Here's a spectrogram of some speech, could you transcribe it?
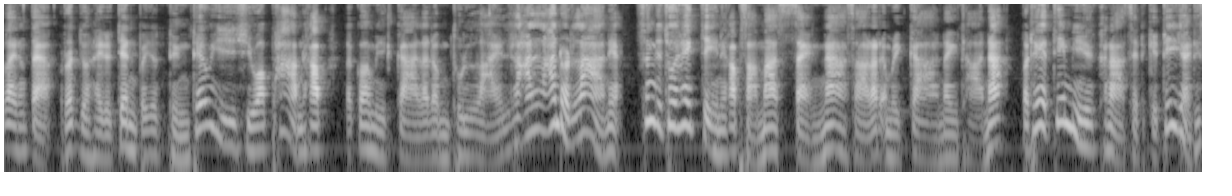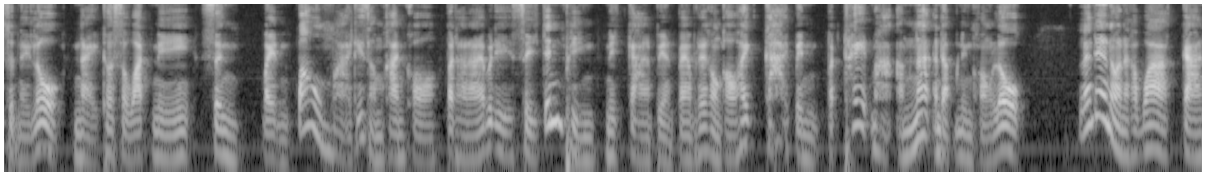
ไล่ตั้งแต่รถยนต์ไฮโดรเจนไปจนถึงเทคโนโลยีชีวภาพนะครับ แล้วก็มีการระดมทุนหลายล้านล้านดอลลาร์เนี่ย ซึ่งจะช่วยให้จีนนะครับสามารถแซงหน้าสหรัฐอเมริกาในฐานะ ประเทศที่มีขนาดเศรษฐกิจที่ใหญ่ที่สุดในโลกในทศวรรษนี้ ซึ่งเป็นเป้าหมายที่สำคัญของประธานาธิบดีสีจิ้นผิง ในการเปลี่ยนแปลงประเทศของเขาให้กลายเป็นประเทศมหาอำนาจอันดับหนึ่งของโลกและแน่นอนนะครับว่าการ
